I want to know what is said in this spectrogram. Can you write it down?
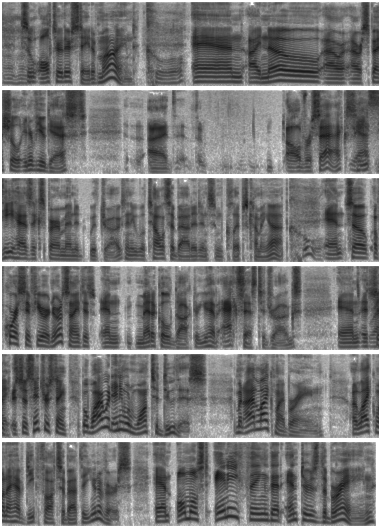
mm-hmm. to alter their state of mind. Cool. And I know our our special interview guest. Uh, Oliver Sacks. Yes. He, he, has experimented with drugs, and he will tell us about it in some clips coming up. Cool. And so, of course, if you're a neuroscientist and medical doctor, you have access to drugs, and it's right. just, it's just interesting. But why would anyone want to do this? I mean, I like my brain. I like when I have deep thoughts about the universe, and almost anything that enters the brain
